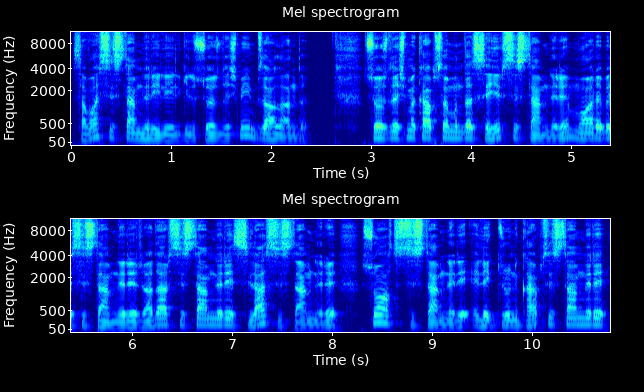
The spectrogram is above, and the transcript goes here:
savaş sistemleri ile ilgili sözleşme imzalandı. Sözleşme kapsamında seyir sistemleri, muharebe sistemleri, radar sistemleri, silah sistemleri, sualtı sistemleri, elektronik harp sistemleri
